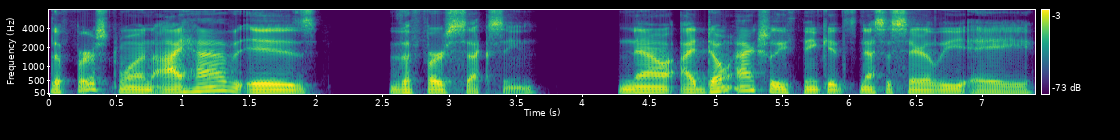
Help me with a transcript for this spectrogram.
the first one I have is the first sex scene. Now I don't actually think it's necessarily a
